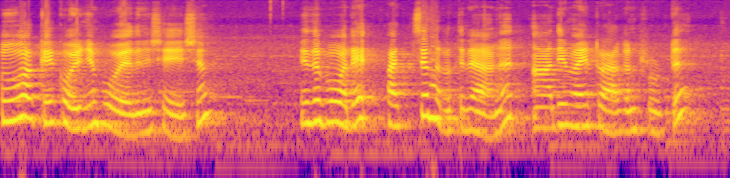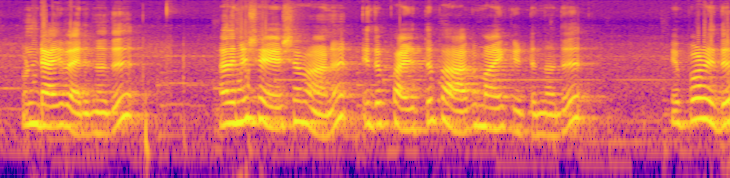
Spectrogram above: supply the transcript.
പൂവൊക്കെ കൊഴിഞ്ഞു പോയതിന് ശേഷം ഇതുപോലെ പച്ച നിറത്തിലാണ് ആദ്യമായി ഡ്രാഗൺ ഫ്രൂട്ട് ഉണ്ടായി വരുന്നത്. അതിനുശേഷമാണ് ഇത് പഴുത്ത് പാകമായി കിട്ടുന്നത്. ഇപ്പോൾ ഇത്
